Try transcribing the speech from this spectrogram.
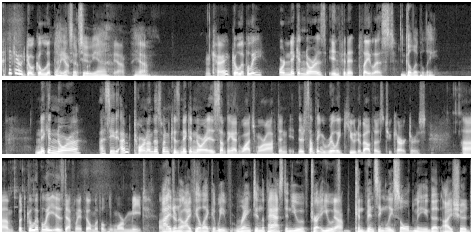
I think I would go Gallipoli. I think so too. Yeah. Yeah, Yeah. yeah. Okay, Gallipoli or Nick and Nora's Infinite Playlist. Gallipoli. Nick and Nora. I see. I'm torn on this one because Nick and Nora is something I'd watch more often. There's something really cute about those two characters. Um, but Gallipoli is definitely a film with a little more meat. I it. don't know. I feel like we've ranked in the past, and you have tried. You have Yeah. convincingly sold me that I should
